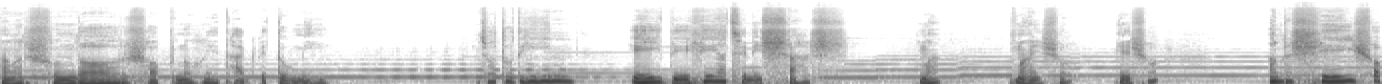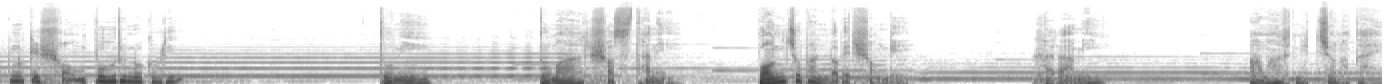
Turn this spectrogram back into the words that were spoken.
আমার সুন্দর স্বপ্ন হয়ে থাকবে তুমি। যতদিন এই দেহে আছে নিঃশ্বাস, মা মা, এসো এসো। আমরা সেই স্বপ্নকে সম্পূর্ণ করি। তুমি তোমার সস্থানে পঞ্চপাণ্ডবের সঙ্গে আর আমি আমার নির্জনতায়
